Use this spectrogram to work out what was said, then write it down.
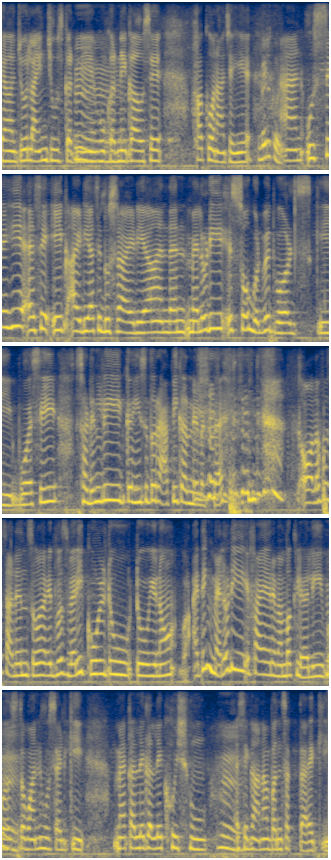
या जो लाइन चूज़ करनी है वो करने का उसे हक होना चाहिए। बिल्कुल। एंड उससे ही ऐसे एक आइडिया से दूसरा idea and then melody is so good with words कि वो ऐसे ही सडनली कहीं से तो रैप ही करने लगता है। All of a sudden so it was very cool to to you know I think melody if I remember clearly was the one who said कि मैं कल्ले कल्ले खुश हूँ। ऐसे गाना बन सकता है कि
